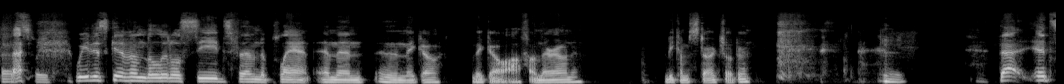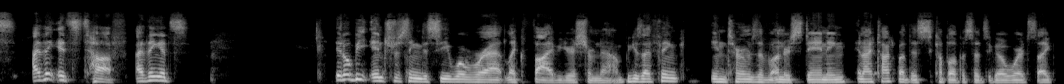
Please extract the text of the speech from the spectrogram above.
That's sweet. we just give them the little seeds for them to plant and then and then they go they go off on their own and become star children that it's i think it's tough i think it's it'll be interesting to see where we're at like five years from now because i think in terms of understanding and i talked about this a couple episodes ago where it's like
